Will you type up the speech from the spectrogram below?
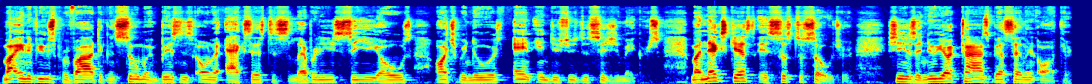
My interviews provide the consumer and business owner access to celebrities, CEOs, entrepreneurs, and industry decision makers. My next guest is Sister Souljah. She is a New York Times bestselling author.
